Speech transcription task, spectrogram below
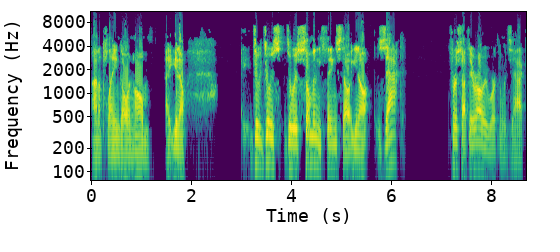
on a plane going home. I, you know, there, there was there was so many things though. You know, Zakk. First off, they were already working with Zakk.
